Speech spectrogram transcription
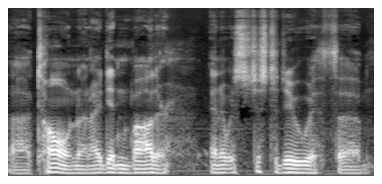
uh, tone, and I didn't bother and it was just to do with um,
